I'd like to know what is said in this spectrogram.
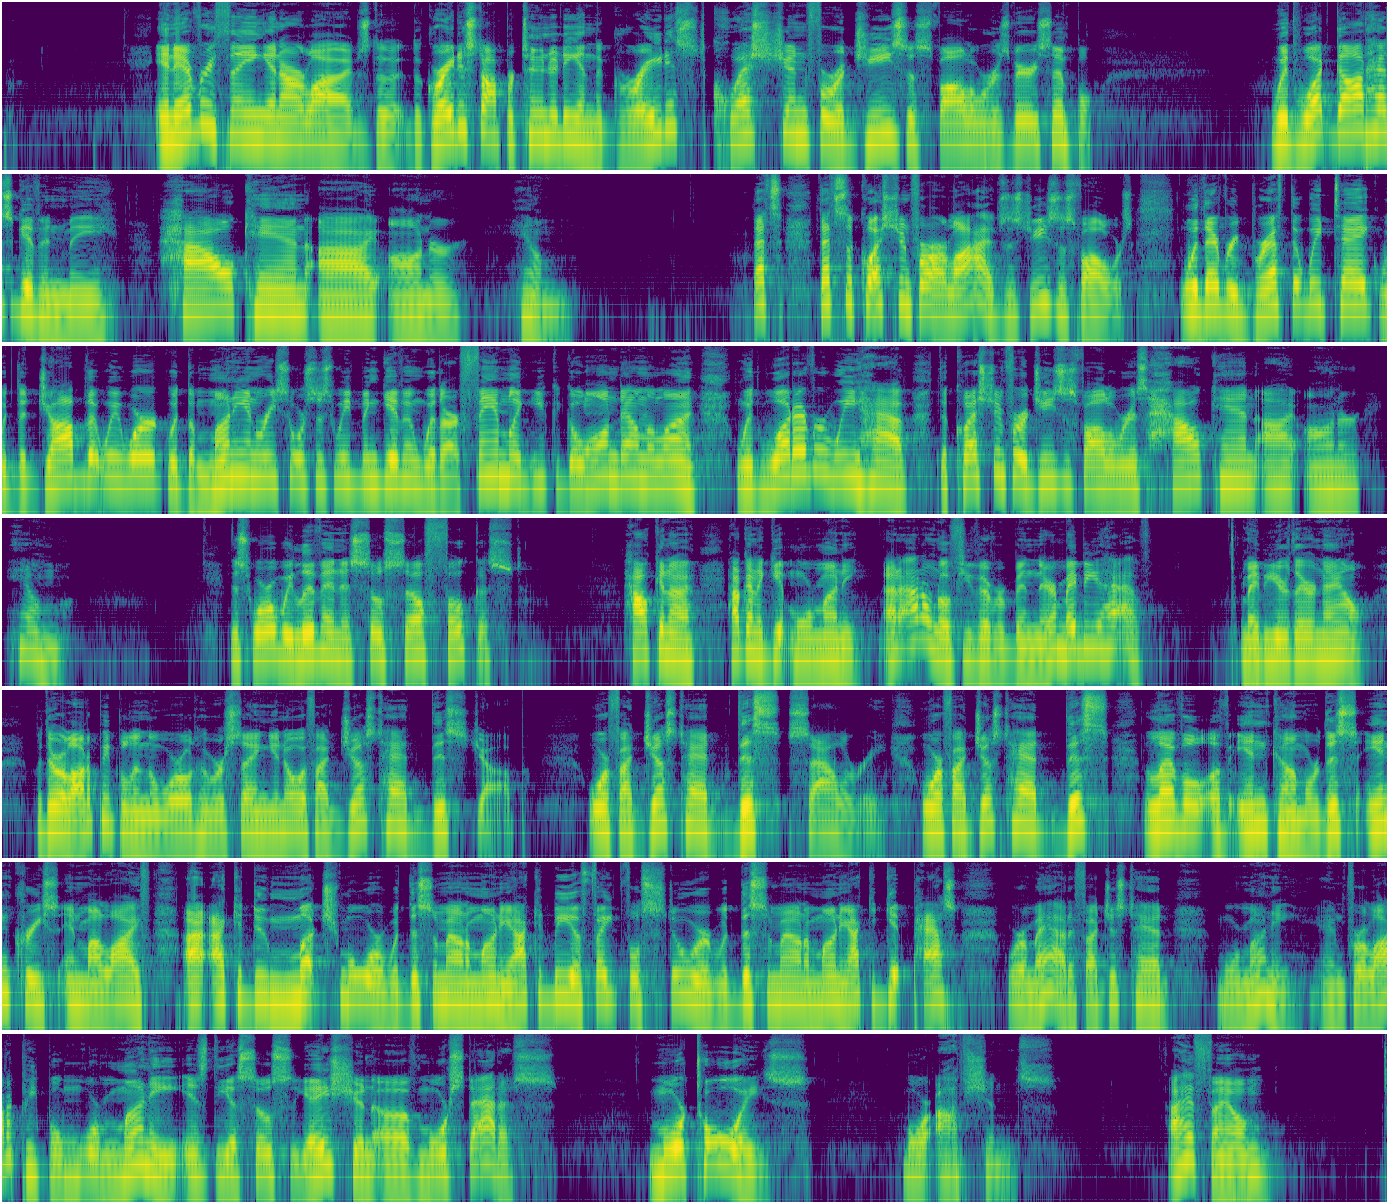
In everything in our lives, the, the greatest opportunity and the greatest question for a Jesus follower is very simple. With what God has given me, how can I honor Him? That's, that's the question for our lives as Jesus followers. With every breath that we take, with the job that we work, with the money and resources we've been given, with our family, you could go on down the line. With whatever we have, the question for a Jesus follower is how can I honor him? This world we live in is so self focused. How can I how can I get more money? I don't know if you've ever been there. Maybe you have. Maybe you're there now. But there are a lot of people in the world who are saying, you know, if I just had this job, or if I just had this salary, or if I just had this level of income or this increase in my life, I, I, could do much more with this amount of money. I could be a faithful steward with this amount of money. I could get past where I'm at if I just had more money. And for a lot of people, more money is the association of more status, more toys, more options. I have found,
